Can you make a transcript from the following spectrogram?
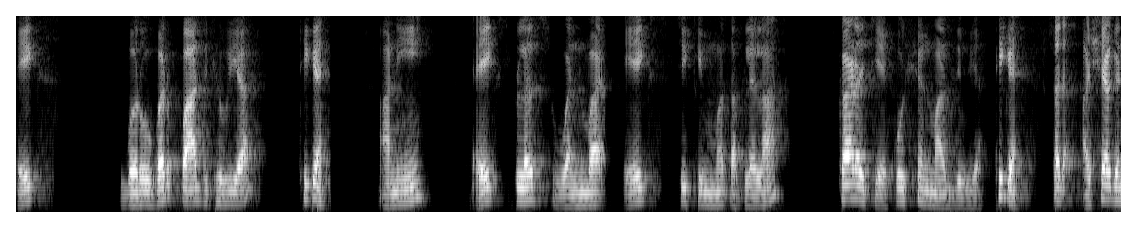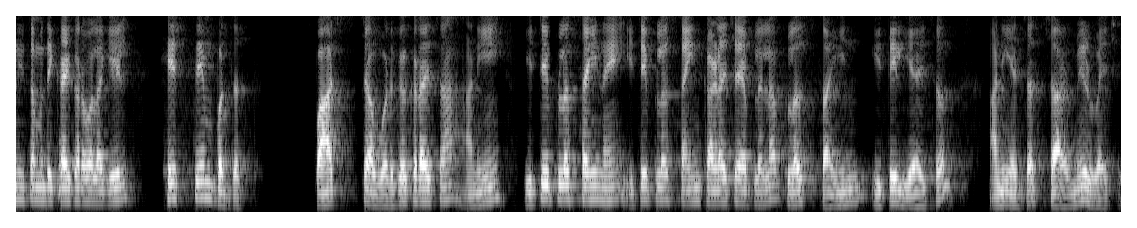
एक्स बरोबर पाच घेऊया. ठीक आहे? आणि एक्स प्लस वन बाय एक्सची किंमत आपल्याला काढायची आहे. क्वेश्चन मार्क देऊया. ठीक आहे? तर अशा गणितामध्ये काय करावं लागेल? हे सेम पद्धत. पाचचा वर्ग करायचा आणि इथे प्लस साईन आहे. इथे प्लस साईन काढायचं आहे आपल्याला. प्लस साईन इथे लिहायचं आणि याच्यात चार मिळवायचे.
